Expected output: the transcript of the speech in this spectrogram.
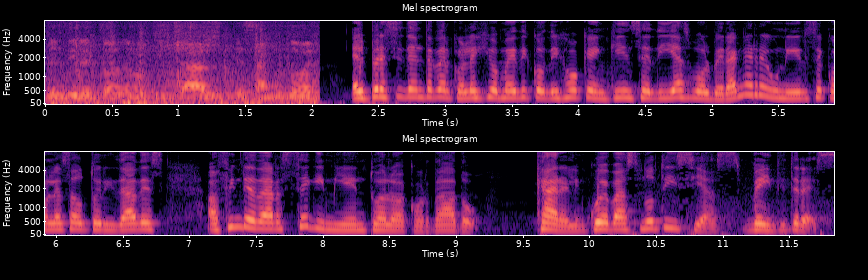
del director del hospital de San Cristóbal. El presidente del Colegio Médico dijo que en 15 días volverán a reunirse con las autoridades a fin de dar seguimiento a lo acordado. Carolyn Cuevas, Noticias 23.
